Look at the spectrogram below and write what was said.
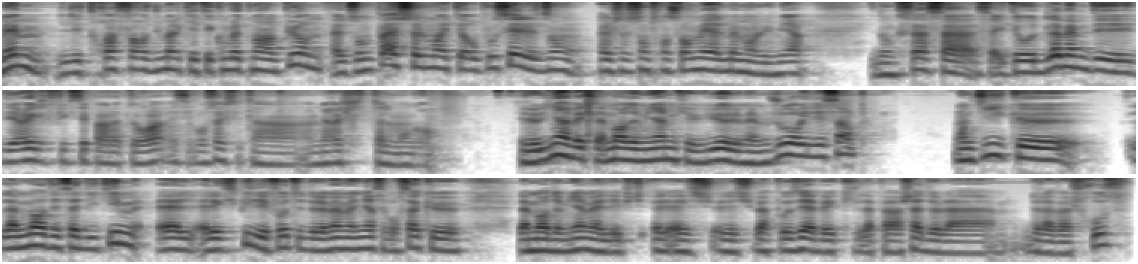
même les trois forces du mal qui étaient complètement impures, elles n'ont pas seulement été repoussées, elles, se sont transformées elles-mêmes en lumière. Et donc ça, ça, a été au-delà même des, règles fixées par la Torah, et c'est pour ça que c'est un miracle tellement grand. Et le lien avec la mort de Myriam qui a eu lieu le même jour, il est simple. On dit que la mort des sadikim, elle, expie les fautes de la même manière. C'est pour ça que la mort de Myriam, elle est, superposée avec la paracha de la, vache rousse.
